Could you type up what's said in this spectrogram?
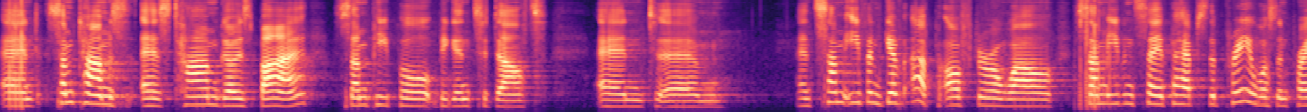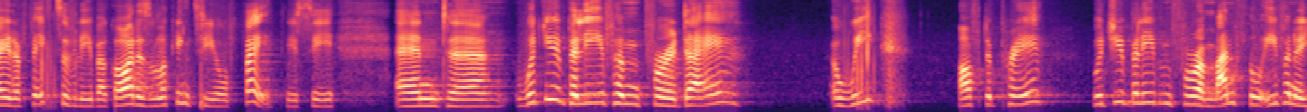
And sometimes, as time goes by, some people begin to doubt, and, um, and some even give up after a while. Some even say perhaps the prayer wasn't prayed effectively, but God is looking to your faith, you see. And uh, would you believe Him for a day, a week after prayer? Would you believe Him for a month or even a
